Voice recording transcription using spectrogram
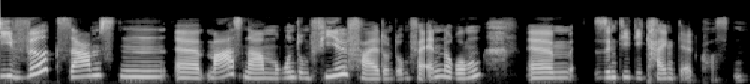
die wirksamsten äh, Maßnahmen rund um Vielfalt und um Veränderung ähm, sind die, die kein Geld kosten.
